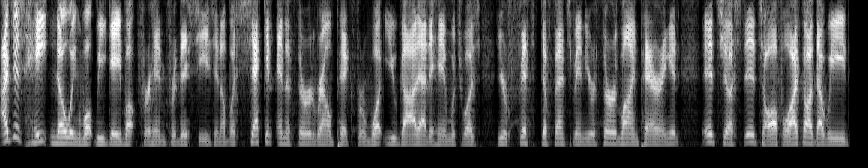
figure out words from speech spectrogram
I just hate knowing what we gave up for him for this season of a second and a third round pick for what you got out of him, which was your fifth defenseman, your third line pairing. It it's just it's awful. I thought that we'd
